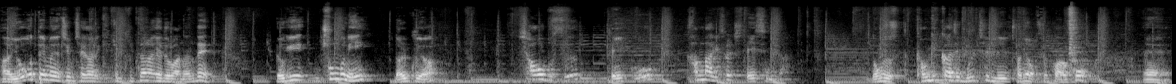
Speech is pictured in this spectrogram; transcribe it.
아, 요거 때문에 지금 제가 이렇게 좀 불편하게 들어왔는데 여기 충분히 넓고요. 샤워 부스 돼 있고 칸막이 설치돼 있습니다. 너무 좋습니다. 변기까지 물튈 일 전혀 없을 것 같고, 네.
